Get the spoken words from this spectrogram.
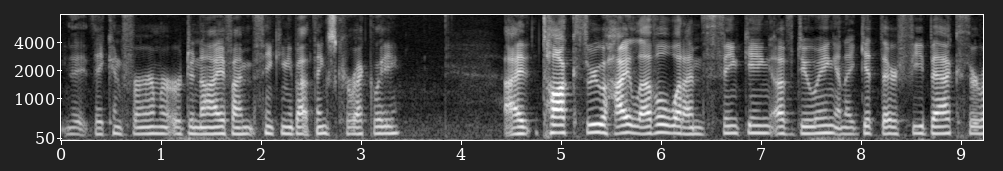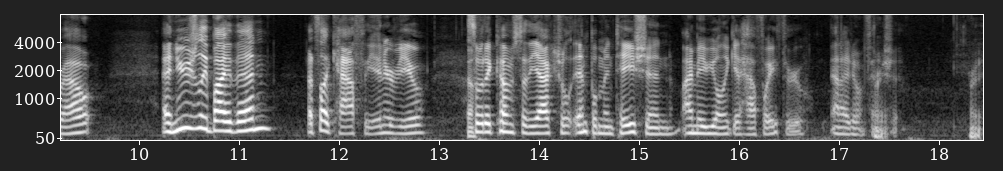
They, they confirm or, or deny if I'm thinking about things correctly. I talk through high level what I'm thinking of doing and I get their feedback throughout. And usually by then, that's like half the interview. So when it comes to the actual implementation, I maybe only get halfway through and I don't finish Right. it. Right.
